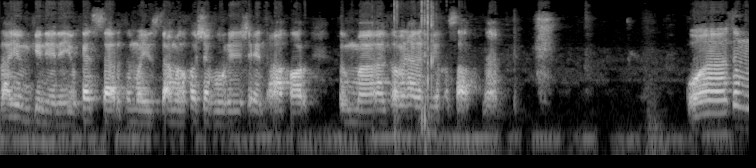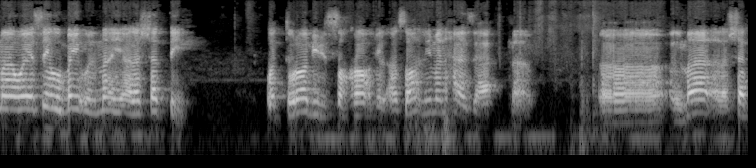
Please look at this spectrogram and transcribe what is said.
لا يمكن يعني يكسر ثم يستعمل خشبه لشيء آخر. ثم طبعا هذا فيه خسارة نعم. وثم ويصح بيع الماء على الشط والتراب بالصخراء في الأصح لمن حازها نعم. آه الماء على الشط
